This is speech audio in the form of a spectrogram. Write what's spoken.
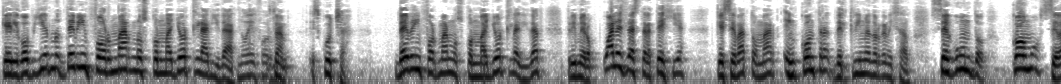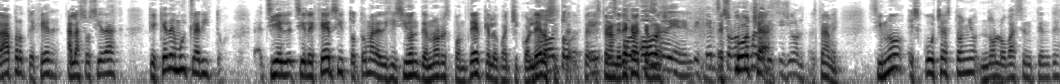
que el gobierno debe informarnos con mayor claridad. No informa. O sea, escucha, debe informarnos con mayor claridad, primero, cuál es la estrategia que se va a tomar en contra del crimen organizado. Segundo, cómo se va a proteger a la sociedad. Que quede muy clarito. Si el, si el ejército toma la decisión de no responder, que los guachicoleros... No, eh, espérame, es por déjame terminar. orden, el ejército no toma Escucha, la decisión. espérame. Si no escuchas, Toño, no lo vas a entender.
